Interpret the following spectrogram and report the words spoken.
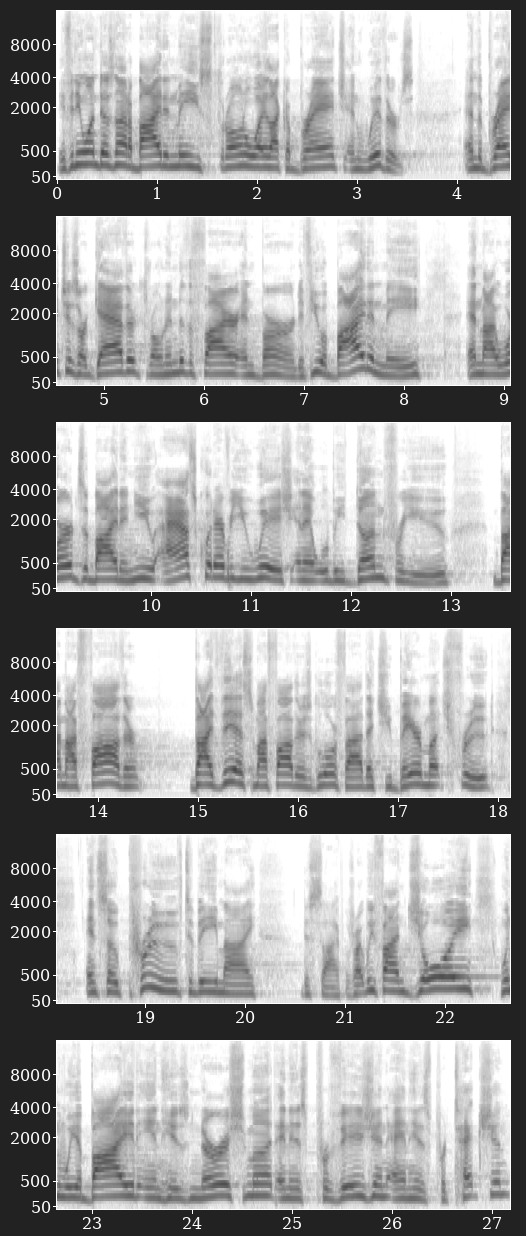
If anyone does not abide in me, he's thrown away like a branch and withers and the branches are gathered, thrown into the fire, and burned. If you abide in me, and my words abide in you, ask whatever you wish, and it will be done for you by my Father. By this, my Father is glorified, that you bear much fruit, and so prove to be my disciples, right? We find joy when we abide in his nourishment and his provision and his protection.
